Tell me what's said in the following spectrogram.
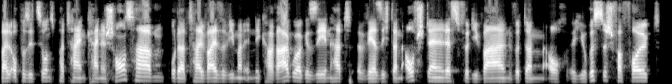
weil Oppositionsparteien keine Chance haben oder teilweise, wie man in Nicaragua gesehen hat, wer sich dann aufstellen lässt für die Wahlen, wird dann auch äh, juristisch verfolgt.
